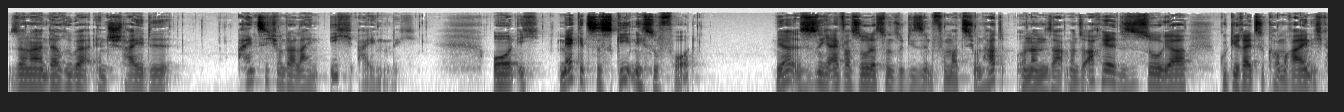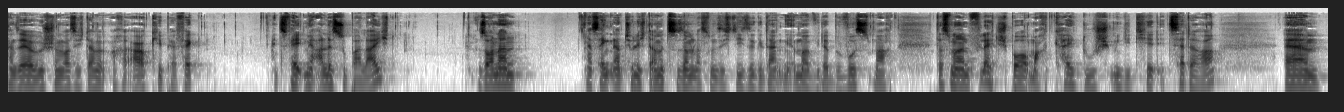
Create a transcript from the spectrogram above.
sondern darüber entscheide einzig und allein ich eigentlich. Und ich merke jetzt, das geht nicht sofort. Ja, es ist nicht einfach so, dass man so diese Information hat und dann sagt man so, ach ja, das ist so, ja, gut, die Reize kommen rein, ich kann selber bestimmen, was ich damit mache. Ah, okay, perfekt. Jetzt fällt mir alles super leicht, sondern das hängt natürlich damit zusammen, dass man sich diese Gedanken immer wieder bewusst macht, dass man vielleicht Sport macht, kalt duscht, meditiert etc. Ähm,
